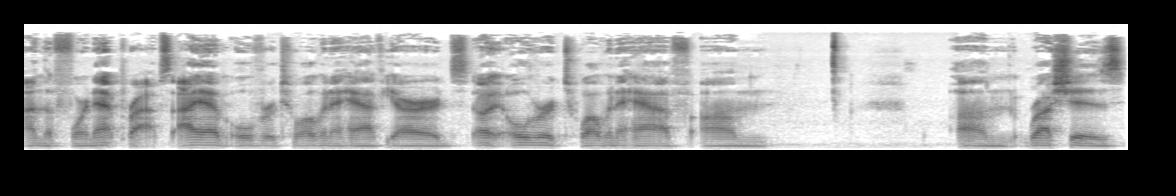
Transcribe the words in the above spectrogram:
on the Fournette props. I have over 12 and a half yards, uh, over 12 and a half um, um, rushes,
